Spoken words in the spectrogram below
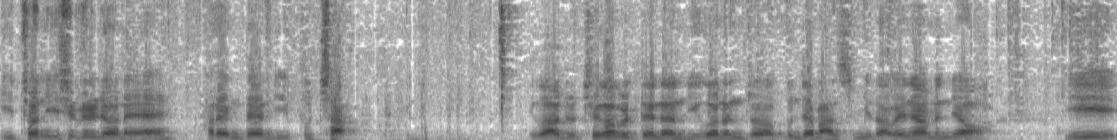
2021년에 발행된 이 부착 이거 아주 제가 볼 때는 이거는 저 문제 많습니다. 왜냐하면요 이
